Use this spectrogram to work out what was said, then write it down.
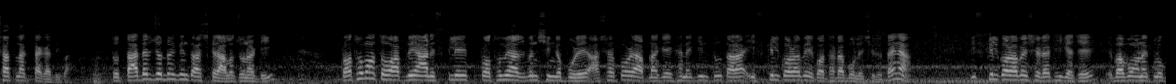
সাত লাখ টাকা দিবা। তো তাদের জন্য কিন্তু আজকের আলোচনাটি প্রথমত আপনি আনস্কিলে প্রথমে আসবেন সিঙ্গাপুরে, আসার পরে আপনাকে এখানে কিন্তু তারা স্কিল করাবে এই কথাটা বলেছিল, তাই না? স্কিল করাবে সেটা ঠিক আছে, এভাবে অনেক লোক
